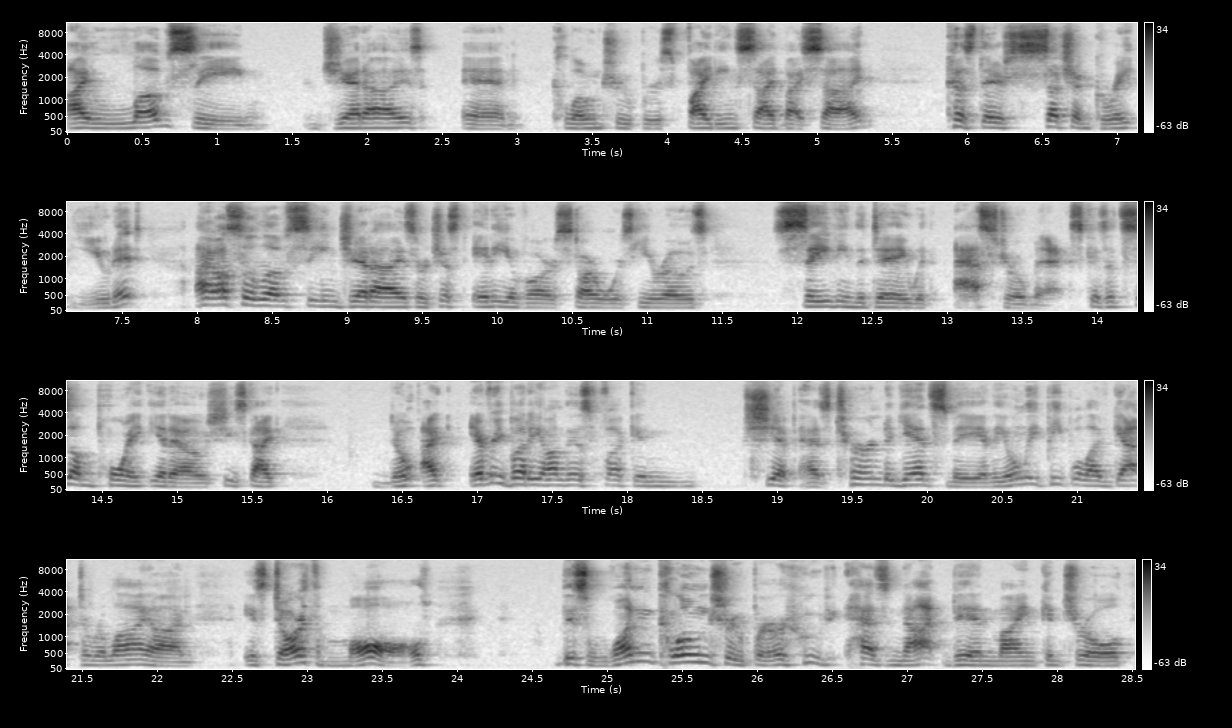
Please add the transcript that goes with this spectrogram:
I love seeing Jedi's and clone troopers fighting side by side because they're such a great unit. I also love seeing Jedi's or just any of our Star Wars heroes saving the day with astromechs because at some point, you know, she's like, no, I, everybody on this fucking ship has turned against me, and the only people I've got to rely on is Darth Maul this one clone trooper who has not been mind controlled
